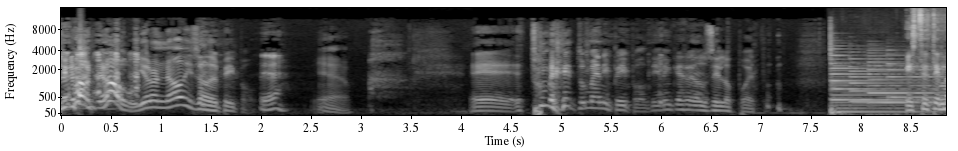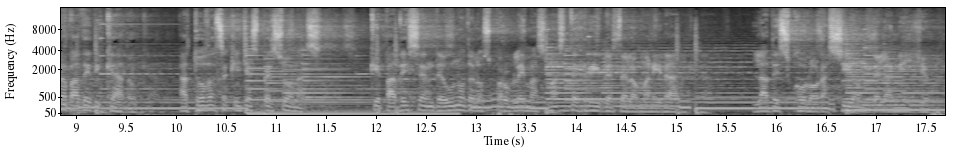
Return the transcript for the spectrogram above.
You don't know. You don't know these other people. Yeah. Yeah. Eh, too, many, too many people. Tienen que reducir los puestos. Este tema va dedicado a todas aquellas personas que padecen de uno de los problemas más terribles de la humanidad, la descoloración del anillo.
